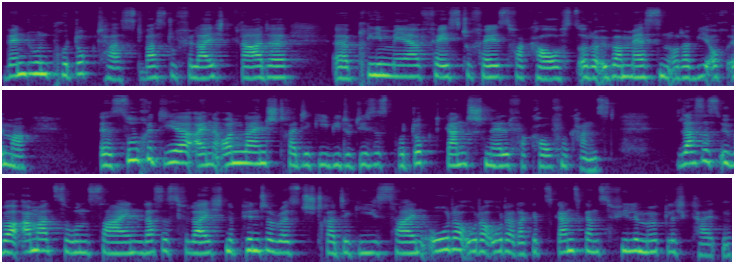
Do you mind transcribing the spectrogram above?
Wenn du ein Produkt hast, was du vielleicht gerade äh, primär face-to-face -face verkaufst oder über Messen oder wie auch immer, äh, suche dir eine Online-Strategie, wie du dieses Produkt ganz schnell verkaufen kannst. Lass es über Amazon sein, lass es vielleicht eine Pinterest-Strategie sein oder, oder, oder. Da gibt's ganz, ganz viele Möglichkeiten.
